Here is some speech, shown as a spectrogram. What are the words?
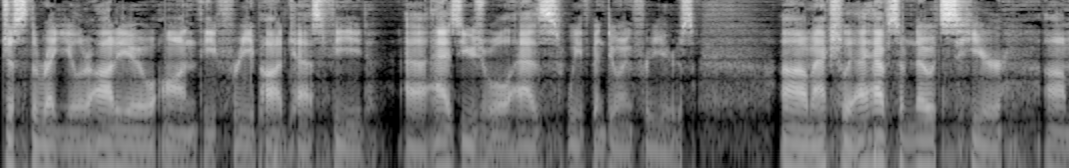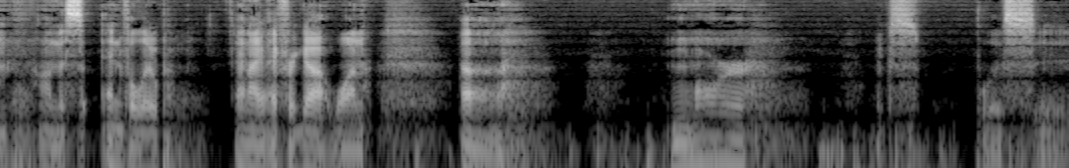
just the regular audio on the free podcast feed, uh, as usual, as we've been doing for years. Um, actually, I have some notes here um, on this envelope, and I, I forgot one. Uh, more explicitly.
